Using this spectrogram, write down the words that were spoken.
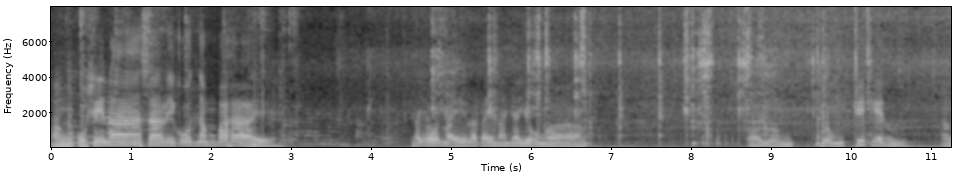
Ang kusina sa likod ng bahay. Ngayon, nailagay na niya yung ah, oh, yung yung chicken ang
